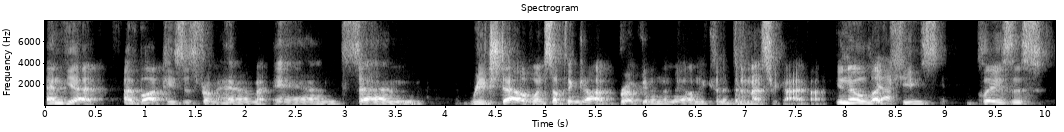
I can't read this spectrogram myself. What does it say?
and yet I've bought pieces from him and then reached out when something got broken in the mail and he couldn't have been a nicer guy about it. You know, like Yeah. he's plays this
